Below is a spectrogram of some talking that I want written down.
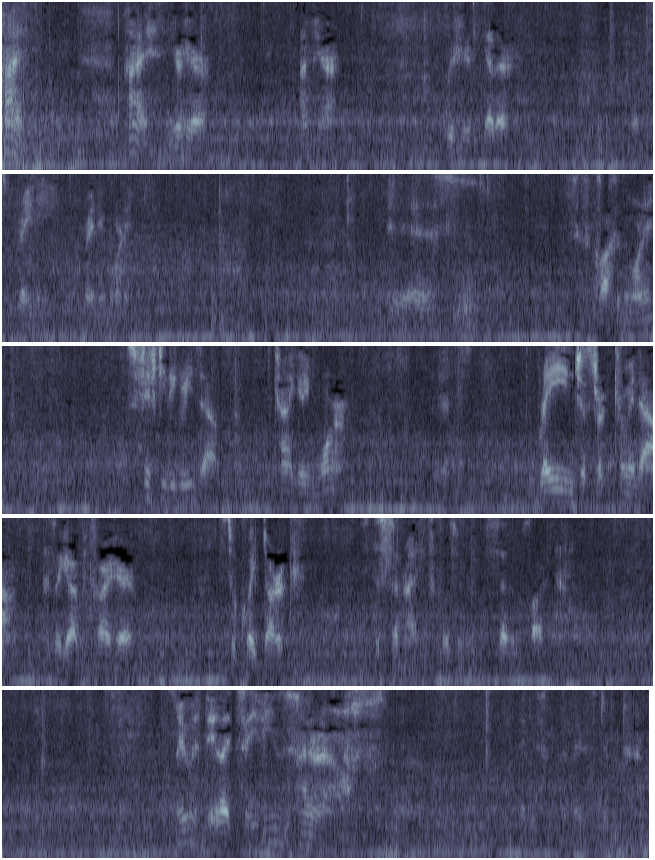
Hi. Hi, you're here. I'm here. We're here together. It's rainy, rainy morning. It is six o'clock in the morning. It's 50 degrees out. It's kind of getting warm. It's the rain just started coming down as I got in the car here. It's still quite dark. The sunrise is closer to seven o'clock now. Maybe with daylight savings, I don't know. Maybe something. Maybe it's a different time.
